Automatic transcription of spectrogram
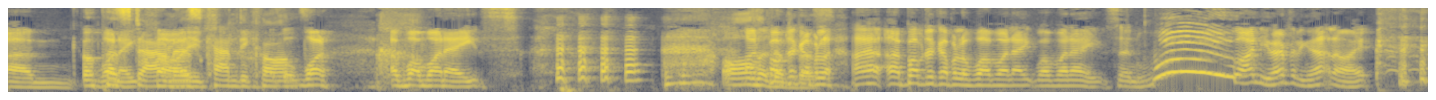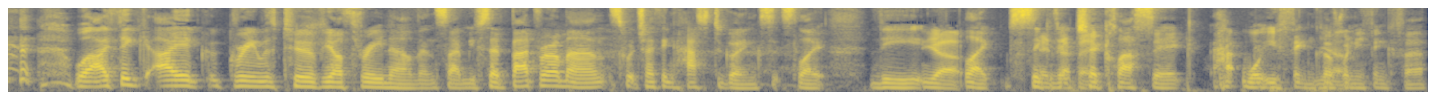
um Uppers, downers, 185s, candy corns. one one one eights. All I the popped a numbers. couple of I, I popped a couple of one one eight one one eights, and woo! I knew everything that night. Well, I think I agree with two of your three now. Then Sam, you've said "Bad Romance," which I think has to go in because it's like the Yeah. like signature classic. Ha- what you think of Yeah. Mm. when you think of her,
